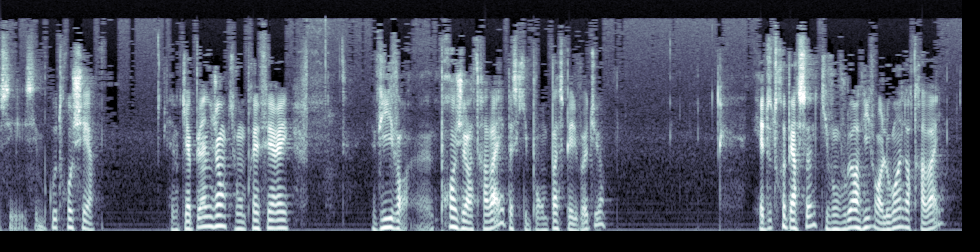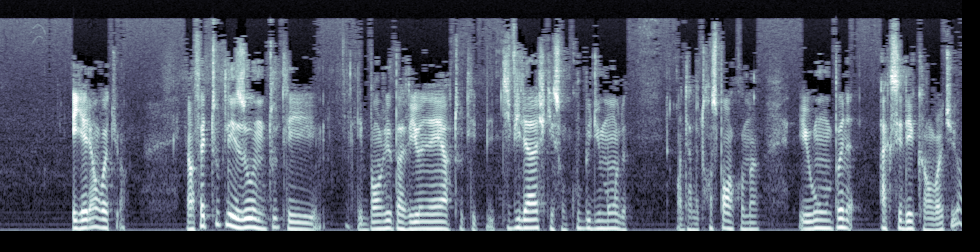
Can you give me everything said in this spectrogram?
c'est beaucoup trop cher. donc il y a plein de gens qui vont préférer vivre euh, proche de leur travail parce qu'ils ne pourront pas se payer de voiture. Il y a d'autres personnes qui vont vouloir vivre loin de leur travail et y aller en voiture. Et en fait, toutes les zones, toutes les, banlieues pavillonnaires, tous les, petits villages qui sont coupés du monde en termes de transport en commun et où on peut accéder qu'en voiture,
